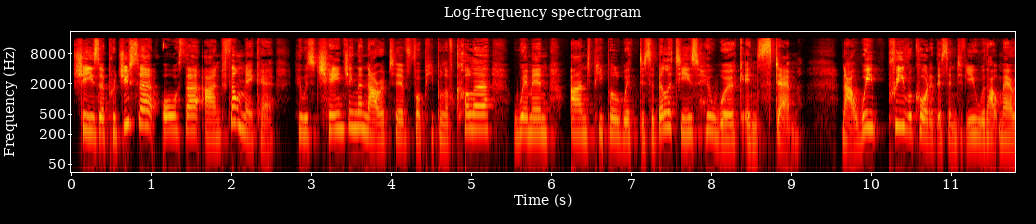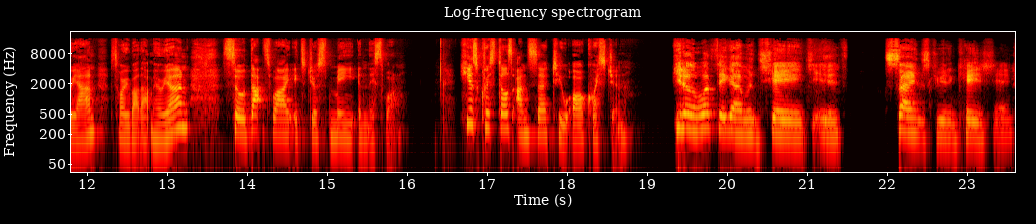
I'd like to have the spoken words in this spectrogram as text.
She's a producer, author, and filmmaker who is changing the narrative for people of colour, women, and people with disabilities who work in STEM. Now, we pre recorded this interview without Marianne. Sorry about that, Marianne. So that's why it's just me in this one. Here's Crystal's answer to our question. You know, one thing I would change is science communication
